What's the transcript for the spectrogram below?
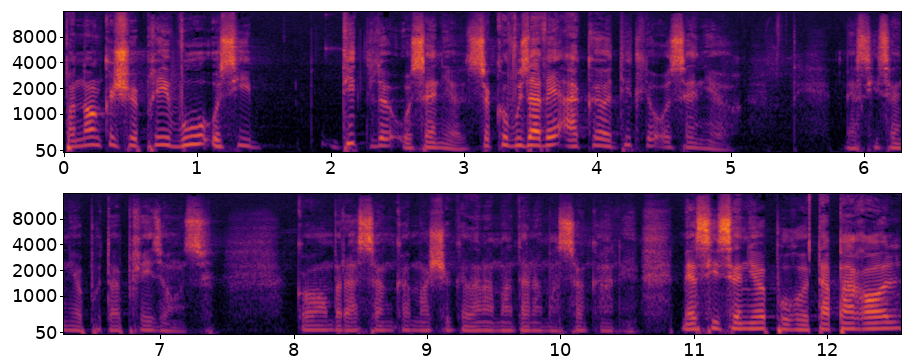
pendant que je prie, vous aussi, dites-le au Seigneur. Ce que vous avez à cœur, dites-le au Seigneur. Merci Seigneur pour ta présence. Merci Seigneur pour ta parole.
